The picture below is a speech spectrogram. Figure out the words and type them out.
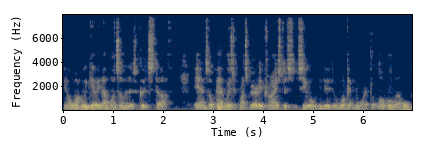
you know, why are we giving up on some of this good stuff? And so Pathways to Prosperity tries to see what we can do to work it more at the local level,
